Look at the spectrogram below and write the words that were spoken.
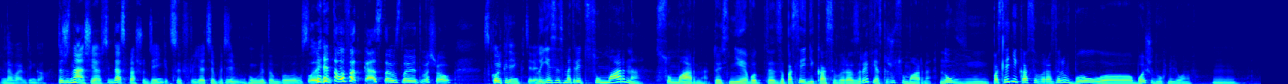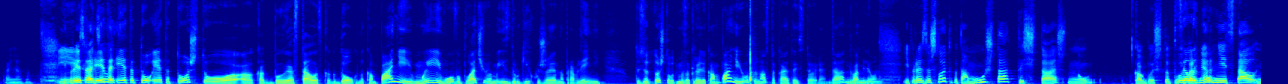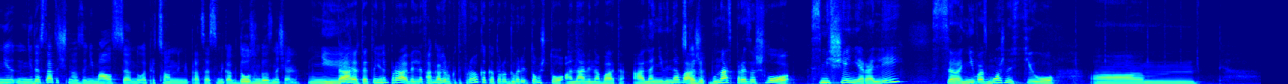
Давай в деньгах. Ты же знаешь, я всегда спрашиваю деньги, цифры. Я тебе, ну, это было условие этого подкаста, условие этого шоу. Сколько денег потеряли? Но если смотреть суммарно, суммарно, то есть не вот за последний кассовый разрыв, я скажу суммарно, ну, последний кассовый разрыв был э, больше двух миллионов. Mm. Понятно. И, и происходило... это, это, это, то, это то, что э, как бы осталось как долг на компании, мы его выплачиваем из других уже направлений то есть это то, что вот мы закрыли компанию, и вот у нас такая-то история, да, 2 mm-hmm. миллиона. И произошло это потому, что ты считаешь, ну, как бы, что твой Целый партнер не стал, не, недостаточно занимался ну, операционными процессами, как должен был изначально. Нет, да? это Нет? неправильная формулировка. А это формулировка, которая говорит о том, что она виновата, а она не виновата. Скажи. У нас произошло смещение ролей с невозможностью э,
